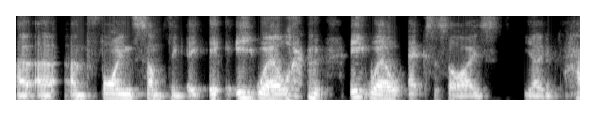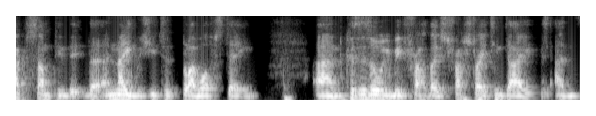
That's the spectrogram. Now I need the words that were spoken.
Uh, uh, and find something. Eat, eat well, eat well, exercise. You know, have something that, that enables you to blow off steam because um, there's always going to be fr- those frustrating days. And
